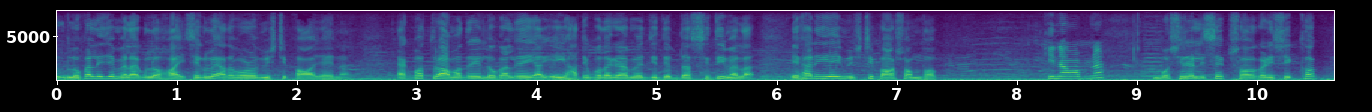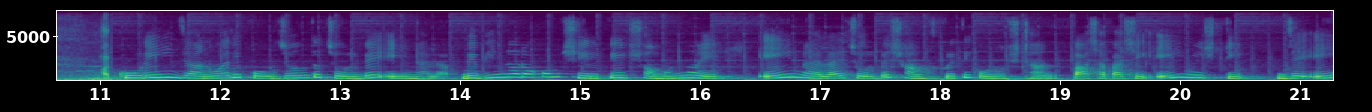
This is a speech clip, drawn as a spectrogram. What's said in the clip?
লোকালি যে মেলাগুলো হয়, সেগুলো এত বড় মিষ্টি পাওয়া যায় না। একমাত্র আমাদের এই লোকালে এই- হাতিপোদা গ্রামের যে দেবদাস স্মৃতি মেলা, এখানেই এই মিষ্টি পাওয়া সম্ভব। কি নাম আপনার? বশির আলী শেখ সহকারী শিক্ষক। কুড়ি জানুয়ারি পর্যন্ত চলবে এই মেলা। বিভিন্ন রকম শিল্পীর সমন্বয়ে এই মেলায় চলবে সাংস্কৃতিক অনুষ্ঠান। পাশাপাশি এই মিষ্টি যে এই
